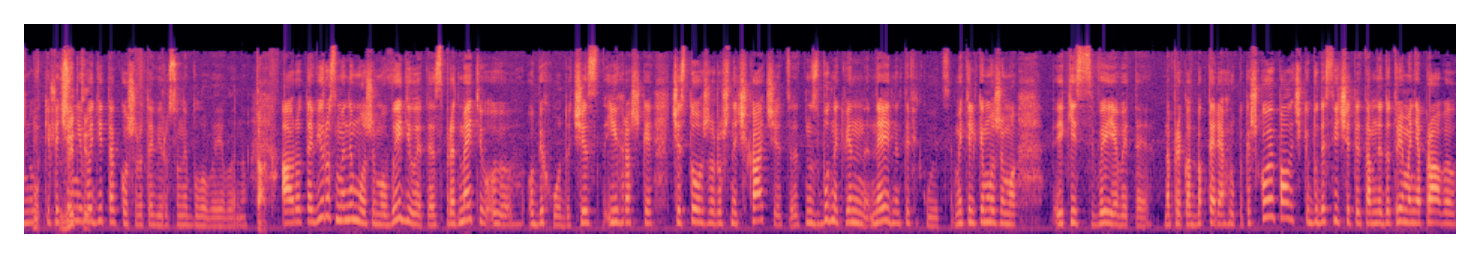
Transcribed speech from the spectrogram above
Ну, Ну, в кипяченій звідки- воді також ротавірусу не було виявлено. Так. А ротавірус ми не можемо виділити з предметів е, обіходу, чи з іграшки, чи з того ж рушничка, чи ну, збудник він не ідентифікується. Ми тільки можемо якісь виявити, наприклад, бактерія групи кишкової палички буде свідчити там недотримання правил.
